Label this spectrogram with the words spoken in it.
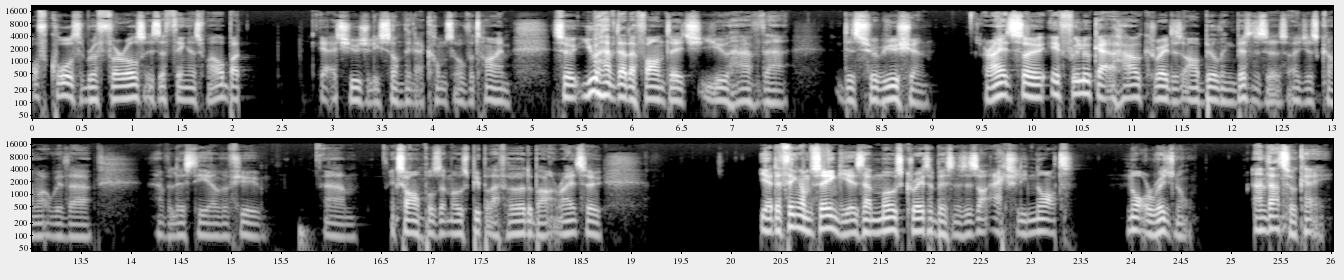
of course, referrals is a thing as well, but yeah, it's usually something that comes over time. So you have that advantage, you have that distribution. Right. So if we look at how creators are building businesses, I just come up with a have a list here of a few um, examples that most people have heard about. Right. So yeah, the thing I'm saying here is that most creator businesses are actually not not original. And that's okay.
